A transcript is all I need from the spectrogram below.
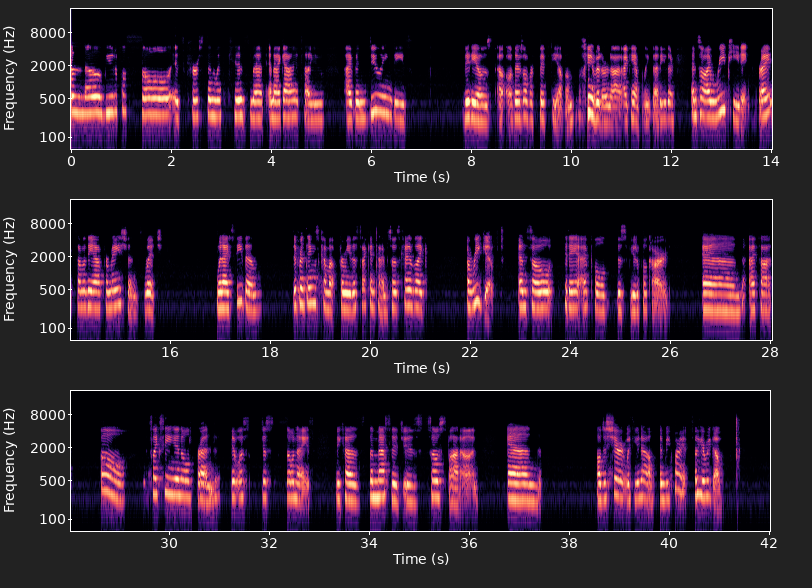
Hello, beautiful soul. It's Kirstin with Kismet, and I gotta tell you, I've been doing these videos. Uh, oh, there's over 50 of them, believe it or not. I can't believe that either. And so I'm repeating, right? Some of the affirmations, which when I see them, different things come up for me the second time. So it's kind of like a regift. And so today I pulled this beautiful card, and I thought, oh, it's like seeing an old friend. It was just so nice because the message is so spot on. And I'll just share it with you now and be quiet. So here we go.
